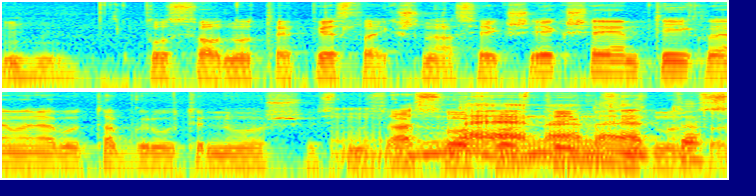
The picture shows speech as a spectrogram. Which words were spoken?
Mm -hmm. Plus vēl noteikti pieslēgšanās iekš, iekšējiem tīkliem varētu būt apgrūtinoši. Nē, nē, nē, tas,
